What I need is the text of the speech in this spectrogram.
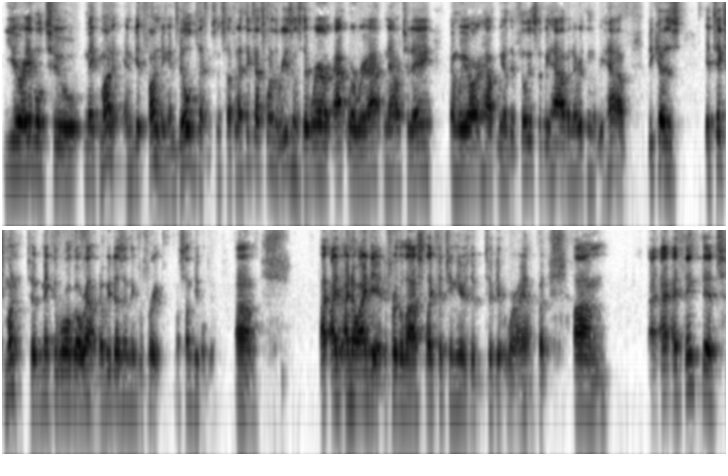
you're able to make money and get funding and build things and stuff. And I think that's one of the reasons that we're at where we're at now today. And we are have we have the affiliates that we have and everything that we have because it takes money to make the world go around. Nobody does anything for free. Well, some people do. Um, I, I know I did for the last like 15 years to, to get where I am. But um, I, I think that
